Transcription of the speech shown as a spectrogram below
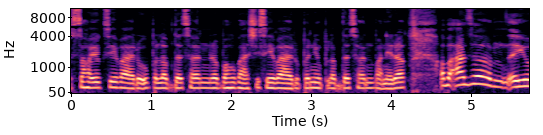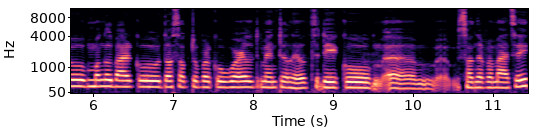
सहयोग सेवाहरू उपलब्ध छन् र बहुभाषी सेवाहरू पनि उपलब्ध छन् भनेर। अब आज यो मंगलबारको दस अक्टोबरको वर्ल्ड मेन्टल हेल्थ डेको सन्दर्भमा चाहिँ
